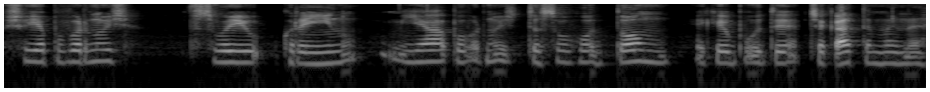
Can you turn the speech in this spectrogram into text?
що я повернусь в свою країну. Я повернусь до свого дому, який буде чекати мене.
